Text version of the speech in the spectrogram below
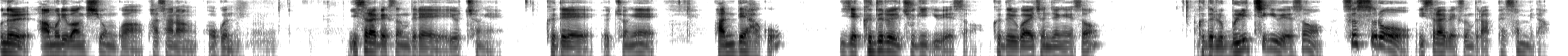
오늘 아모리 왕 시온과 바산 왕 옥은 이스라엘 백성들의 요청에 그들의 요청에 반대하고 이제 그들을 죽이기 위해서 그들과의 전쟁에서 그들을 물리치기 위해서 스스로 이스라엘 백성들 앞에 섭니다.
